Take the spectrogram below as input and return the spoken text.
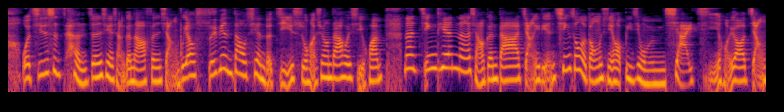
我其实是很真心的想跟大家分享，不要随便道歉的集数哈，希望大家会喜欢。那今天呢，想要跟大家讲一点轻松的东西哈，毕竟我们下一集哈又要讲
